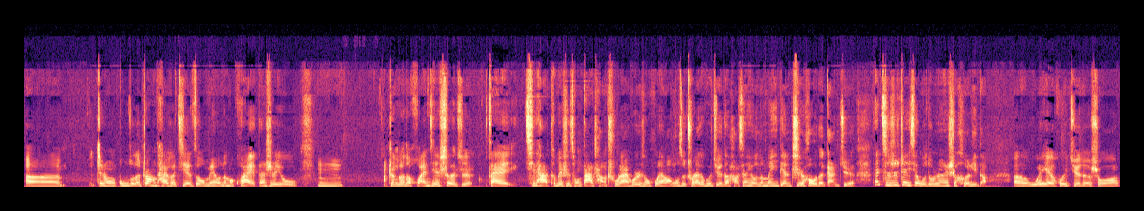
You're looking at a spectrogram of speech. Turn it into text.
呃，这种工作的状态和节奏没有那么快，但是又嗯，整个的环节设置在其他，特别是从大厂出来或者从互联网公司出来，都会觉得好像有那么一点滞后的感觉。但其实这些我都认为是合理的。呃，我也会觉得说，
